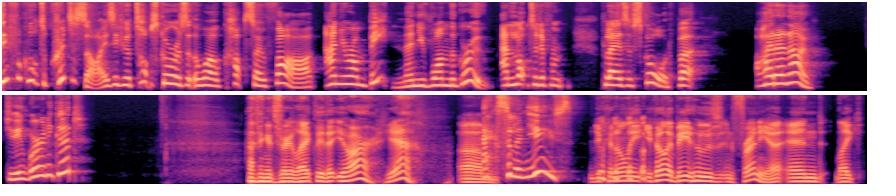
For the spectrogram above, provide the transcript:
difficult to criticize if you're top scorers at the World Cup so far and you're unbeaten and you've won the group and lots of different players have scored. But I don't know. Do you think we're any good? I think it's very likely that you are. Yeah. Um, Excellent news. you can only you can only beat who's in front of you, and like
